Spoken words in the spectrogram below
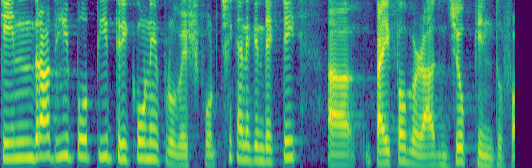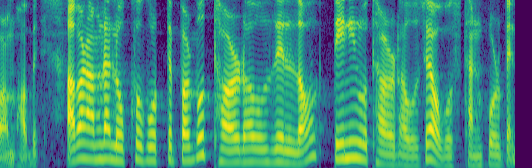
কেন্দ্রাধিপতি ত্রিকোণে প্রবেশ করছে। এখানে কিন্তু একটি টাইপ অফ রাজ্য কিন্তু ফর্ম হবে। আবার আমরা লক্ষ্য করতে পারব থার্ড হাউসের ল তিনিও থার্ড হাউসে অবস্থান করবেন।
